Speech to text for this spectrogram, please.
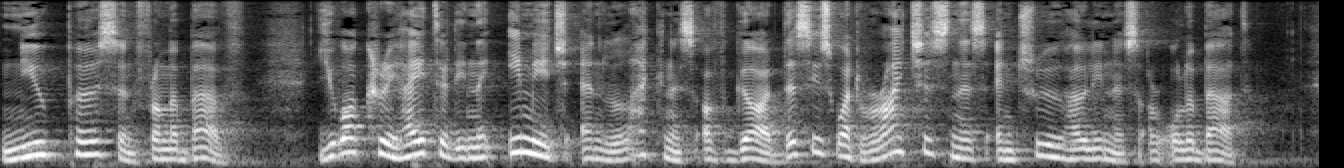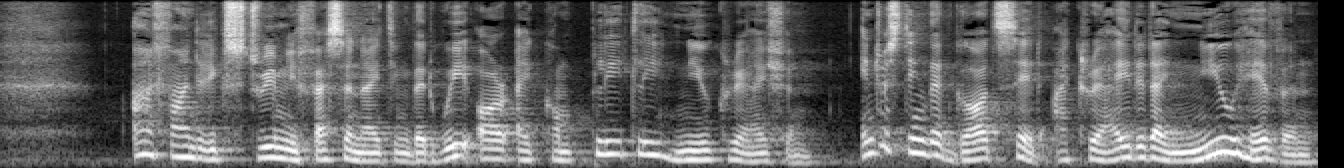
new person from above. You are created in the image and likeness of God. This is what righteousness and true holiness are all about. I find it extremely fascinating that we are a completely new creation. Interesting that God said, I created a new heaven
